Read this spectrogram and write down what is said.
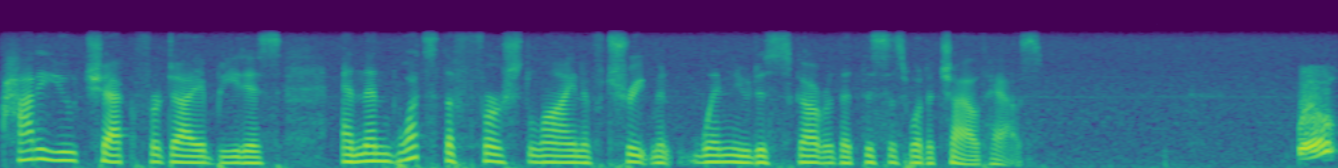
how do you check for diabetes? And then what's the first line of treatment when you discover that this is what a child has? Well,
